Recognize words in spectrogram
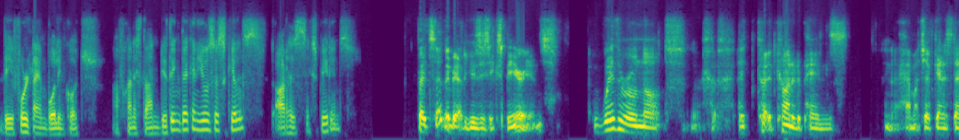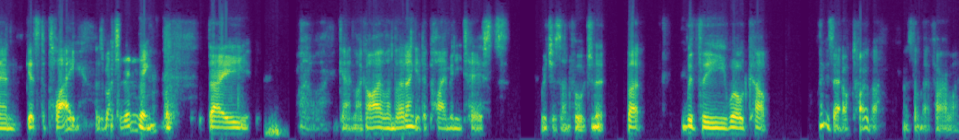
the full-time bowling coach Afghanistan. Do you think they can use his skills or his experience? They'd certainly be able to use his experience. Whether or not it, it kind of depends, you know, how much Afghanistan gets to play as much as anything. They, well, again, like Ireland, they don't get to play many tests, which is unfortunate. But with the World Cup, when is that? October. That's not that far away.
